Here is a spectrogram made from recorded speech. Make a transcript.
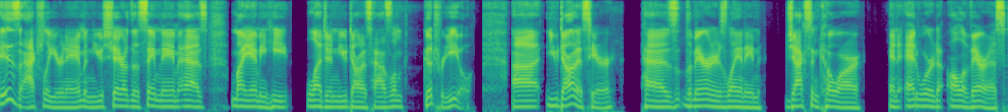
is actually your name and you share the same name as Miami Heat legend Udonis Haslem, good for you. Uh, Udonis here has the Mariners landing Jackson Kowar and Edward Olivares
